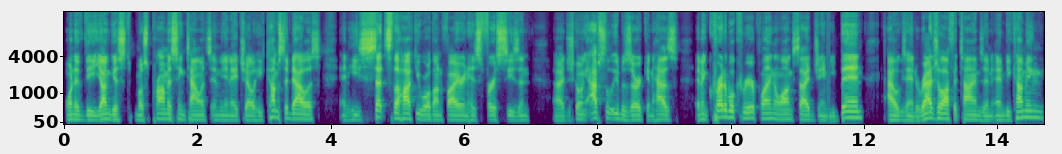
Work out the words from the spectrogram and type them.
one of the youngest, most promising talents in the NHL. He comes to Dallas and he sets the hockey world on fire in his first season, uh, just going absolutely berserk and has an incredible career playing alongside Jamie Benn, Alexander Radulov at times, and, and becoming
